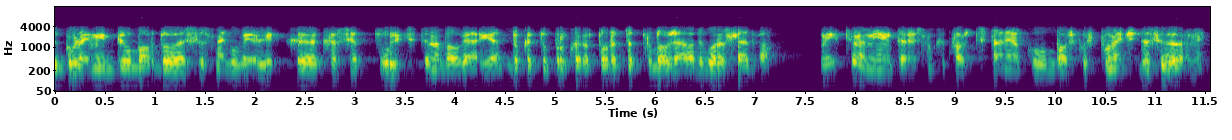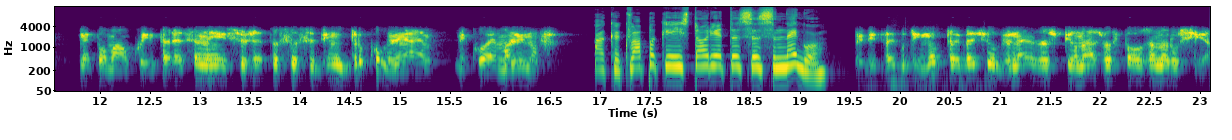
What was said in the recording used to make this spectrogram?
Големи билбордове с неговия лик е, красят улиците на България, докато прокуратурата продължава да го разследва. Наистина ми е интересно какво ще стане, ако Бошков понече да се върне. Не по-малко интересен е и сюжета с един друг обвиняем, Николай Малинов. А каква пък е историята с него? Преди две години той беше обвинен за шпионаж в полза на Русия.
